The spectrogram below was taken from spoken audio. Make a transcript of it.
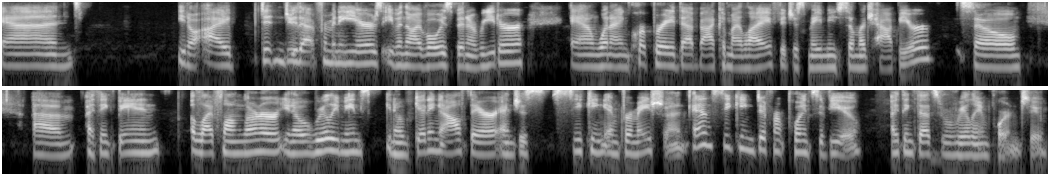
And, you know, I didn't do that for many years, even though I've always been a reader. And when I incorporated that back in my life, it just made me so much happier. So um, I think being a lifelong learner, you know, really means, you know, getting out there and just seeking information and seeking different points of view. I think that's really important too.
